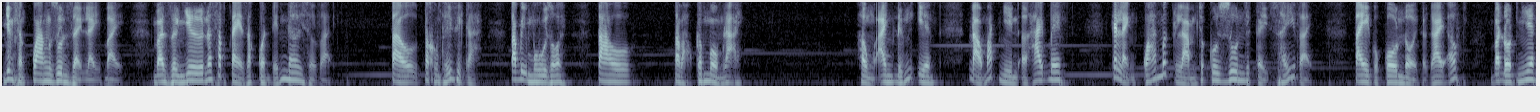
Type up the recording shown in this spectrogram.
Nhưng thằng Quang run rẩy lẩy bẩy và dường như nó sắp tè ra quần đến nơi rồi vậy. "Tao tao không thấy gì cả. Tao bị mù rồi. Tao tao bảo câm mồm lại." Hồng Anh đứng yên, đảo mắt nhìn ở hai bên. Cái lạnh quá mức làm cho cô run như cầy sấy vậy. Tay của cô nổi cả gai ốc và đột nhiên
